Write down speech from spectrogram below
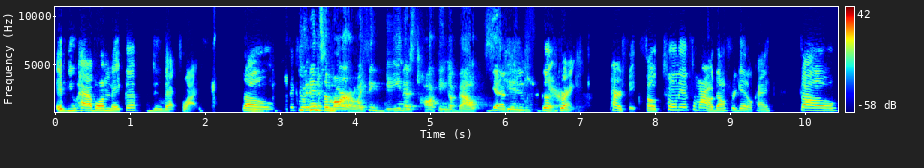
If you have on makeup, do that twice. So mm-hmm. tune in tomorrow. I think Bean is talking about yes, skin. good, great, perfect. So tune in tomorrow. Don't forget, okay? So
